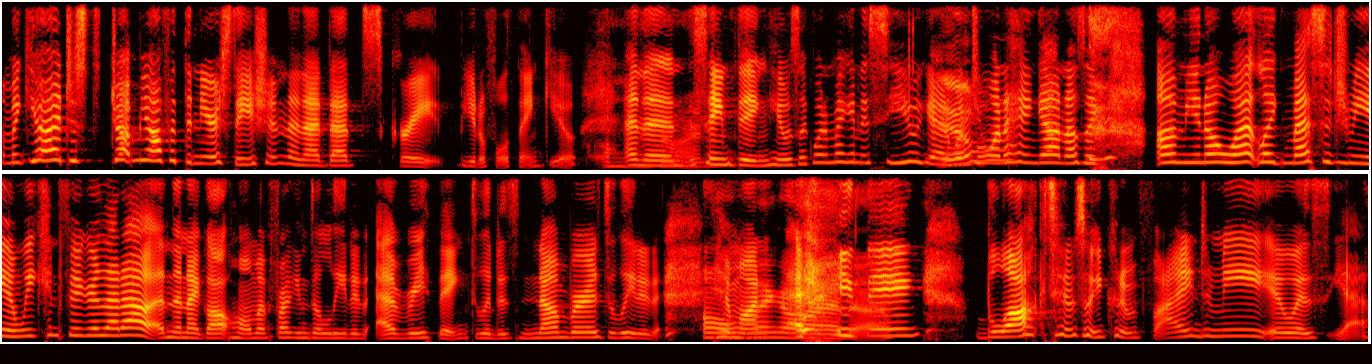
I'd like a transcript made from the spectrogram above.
I'm like, yeah, just drop me off at the nearest station, and that that's great, beautiful, thank you. Oh and then the same thing, he was like, when am I gonna see you again? When do you want to hang out? And I was like, um, you know what? Like, message me and we can figure that out. And then I got home, I fucking deleted everything, deleted his number, deleted Oh him on God. everything, blocked him so he couldn't find me. It was yeah,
